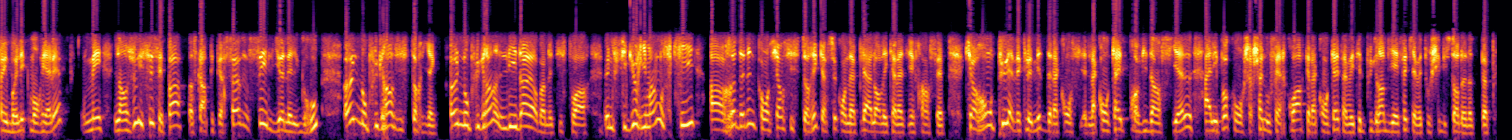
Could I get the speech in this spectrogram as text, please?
symbolique montréalais. Mais l'enjeu ici, c'est pas Oscar Peterson, c'est Lionel Groux, un de nos plus grands historiens, un de nos plus grands leaders dans notre histoire, une figure immense qui a redonné une conscience historique à ceux qu'on appelait alors les Canadiens français, qui a rompu avec le mythe de la, de la conquête providentielle, à l'époque où on cherchait à nous faire croire que la conquête avait été le plus grand bienfait qui avait touché l'histoire de notre peuple.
